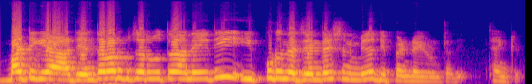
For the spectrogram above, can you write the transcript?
బట్ ఇక అది ఎంతవరకు జరుగుతుంది అనేది ఇప్పుడున్న జనరేషన్ మీద డిపెండ్ అయి ఉంటుంది. థ్యాంక్ యూ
